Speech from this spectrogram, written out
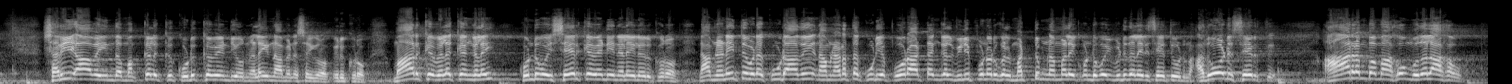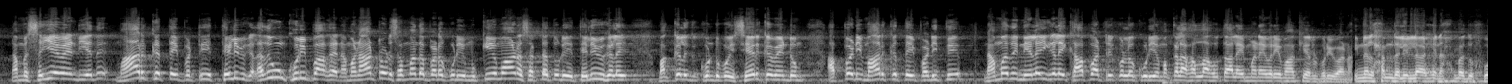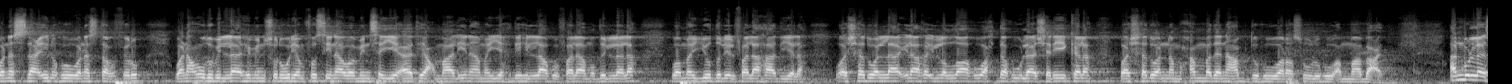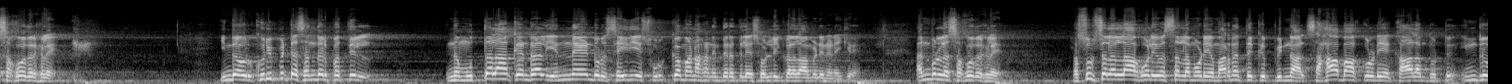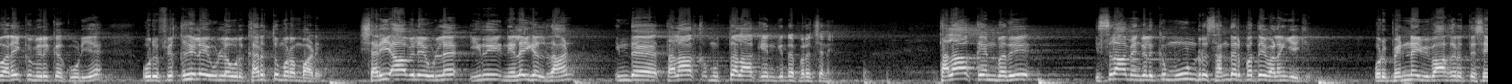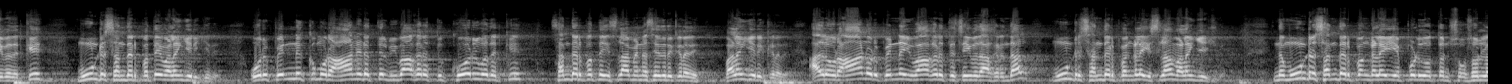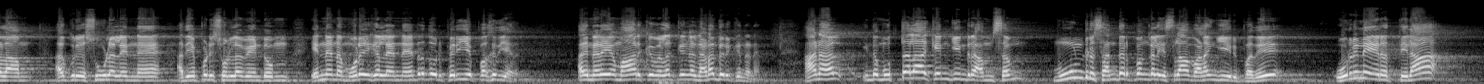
ஷரியாவை இந்த மக்களுக்கு கொடுக்க வேண்டிய ஒரு நிலையில் நாம் என்ன செய்கிறோம்? இருக்கிறோம். மார்க்க விளக்கங்களை கொண்டு போய் சேர்க்க வேண்டிய நிலையில் இருக்கிறோம். நாம் நினைத்து விடக்கூடாது நாம் நடத்தக்கூடிய போராட்டங்கள் விழிப்புணர்வுகள் மட்டும் நம்மளை கொண்டு போய் விடுதலையில் சேர்த்து விடணும். அதோடு சேர்த்து ஆரம்பமாகவும் முதலாகவும் நம்ம செய்ய வேண்டியது மார்க்கத்தை பற்றிய தெளிவுகள். அதுவும் குறிப்பாக நம்ம நாட்டோடு சம்பந்தப்படக்கூடிய முக்கியமான சட்டத்துடைய தெளிவுகளை மக்களுக்கு கொண்டு போய் சேர்க்க வேண்டும். அப்படி மார்க்கத்தை படித்து நமது நிலைகளை காப்பாற்றிக் கொள்ளக்கூடிய மக்களாக அல்லாஹு தாலா இம்மனைவரை மாக்கியல் புரிவான இன் அல்ஹம்துலில்லாஹி நஹ்மது வனஸ்தாயினுஹு வனஸ்தஃபிரு ونعوذ بالله من شرور أنفسنا எம் سيئات أعمالنا من يهده الله فلا مضل இல்லாஹு ومن يضلل فلا هادي له وأشهد أن لا إله إلا الله وحده لا شريك له وأشهد أن محمدا عبده ورسوله அன்புள்ள சகோதரர்களே இந்த ஒரு குறிப்பிட்ட சந்தர்ப்பத்தில் இந்த முத்தலாக் என்றால் என்ன என்ற ஒரு செய்தியை சுருக்கமான நிந்திரத்திலே சொல்லிக்கொள்ளலாம் என்று நினைக்கிறேன். அன்புள்ள சகோதரர்களே ரசூல் சல்லாஹ் அலி வசல்லமுடைய மரணத்துக்கு பின்னால் சஹாபாக்களுடைய காலம் தொட்டு இன்று வரைக்கும் இருக்கக்கூடிய ஒரு ஃபிக்கிலே உள்ள ஒரு கருத்து முரண்பாடு. ஷரியாவிலே உள்ள இரு நிலைகள் தான் இந்த தலாக் முத்தலாக் என்கின்ற பிரச்சனை. தலாக் என்பது இஸ்லாம் எங்களுக்கு மூன்று சந்தர்ப்பத்தை வழங்கியிருக்கு. ஒரு பெண்ணை விவாகரத்து செய்வதற்கு மூன்று சந்தர்ப்பத்தை வழங்கியிருக்குது ஒரு பெண்ணுக்கும் ஒரு ஆணிடத்தில் விவாகரத்து கோருவதற்கு சந்தர்ப்பத்தை இஸ்லாம் என்ன செய்திருக்கிறது? வழங்கி இருக்கிறது அதில் ஒரு ஆண் ஒரு பெண்ணை விவாகரத்து செய்வதாக இருந்தால் மூன்று சந்தர்ப்பங்களை இஸ்லாம் வழங்கியிருக்குது இந்த மூன்று சந்தர்ப்பங்களை எப்பொழுது ஒருத்தன் சொ- சொல்லலாம்? அதுக்குரிய சூழல் என்ன? அது எப்படி சொல்ல வேண்டும்? என்னென்ன முறைகள் என்னன்றது ஒரு பெரிய பகுதி அது. அது நிறைய மார்க்க விளக்கங்கள் நடந்திருக்கின்றன. ஆனால் இந்த முத்தலாக் என்கின்ற அம்சம் மூன்று சந்தர்ப்பங்களை இஸ்லாம் வழங்கி இருப்பது ஒரு நேரத்திலா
